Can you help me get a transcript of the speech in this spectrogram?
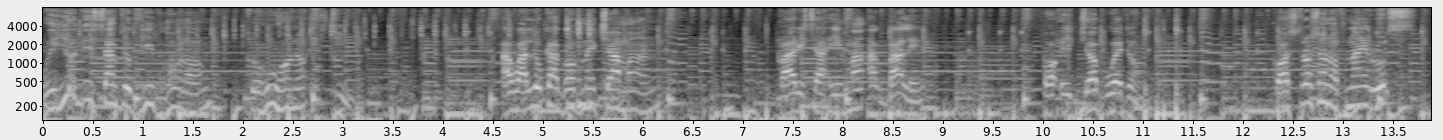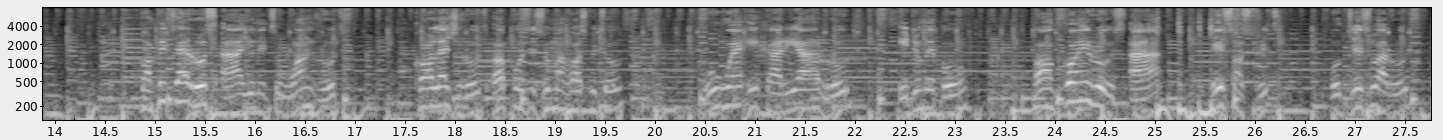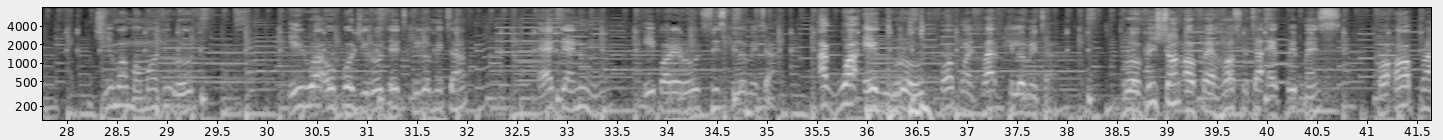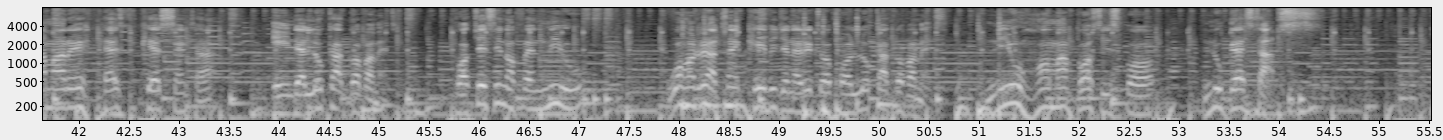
We use this time to give honour to who honour is due. Our local government chairman, Barrister Emma Agbale, for a job well done. Construction of nine roads, completed roads are Unit One Road, College Road, opposite Zuma Hospital, Uwe Ikaria Road, Idumebo. Ongoing roads are Mason Street, Ojesua Road, Jimo Momodu Road, Irua Opoji Road 8 km, Edenu Ibore Road 6 km, Agwa Egu Road 4.5 km. Provision of a hospital equipments for all primary health care center in the local government. Purchasing of a new 110 kV generator for local government, new Homer buses for Nuga staffs,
